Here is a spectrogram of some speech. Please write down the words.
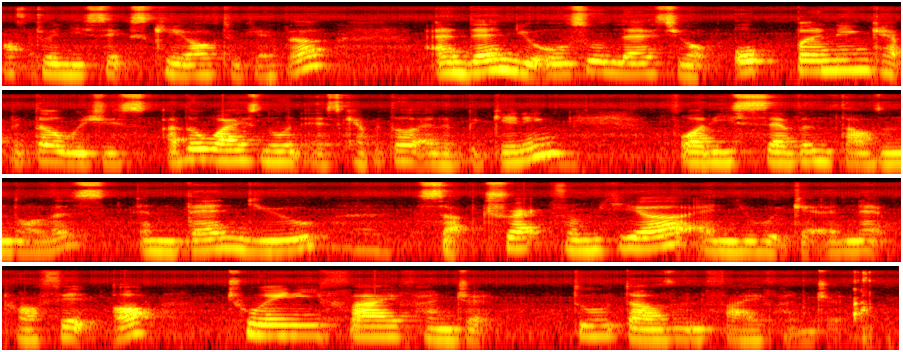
of 26k altogether. and then you also less your opening capital which is otherwise known as capital at the beginning $47,000 and then you subtract from here and you would get a net profit of 2500 2500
